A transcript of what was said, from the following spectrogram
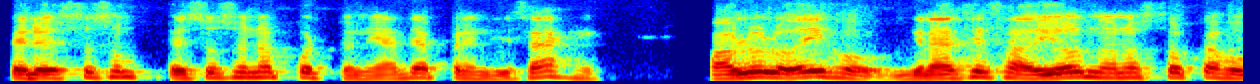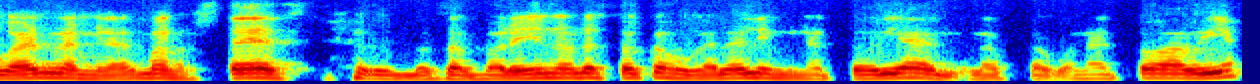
pero esto es, esto es una oportunidad de aprendizaje. Pablo lo dijo, gracias a Dios no nos toca jugar la eliminatoria, bueno, ustedes, los salvadoreños no les toca jugar la eliminatoria, la octagonal todavía,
